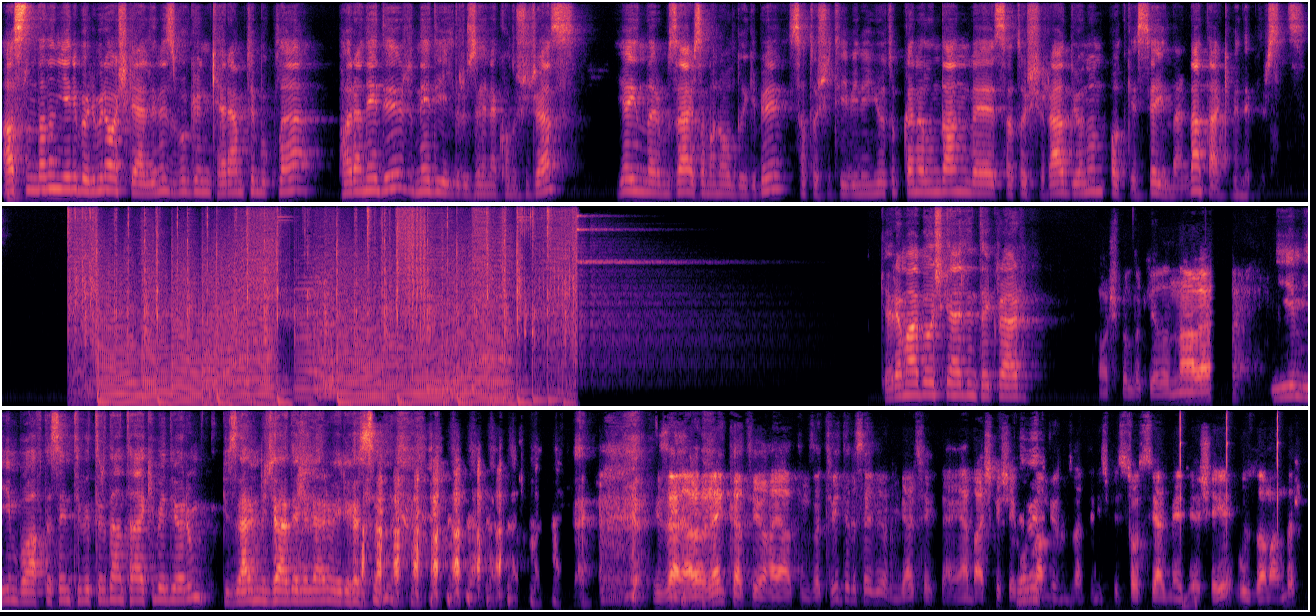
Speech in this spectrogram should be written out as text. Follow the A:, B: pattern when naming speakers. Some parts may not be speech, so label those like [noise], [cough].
A: Aslında'nın yeni bölümüne hoş geldiniz. Bugün Kerem Tibuk'la para nedir, ne değildir üzerine konuşacağız. Yayınlarımızı her zaman olduğu gibi Satoshi TV'nin YouTube kanalından ve Satoshi Radyo'nun podcast yayınlarından takip edebilirsiniz. Kerem abi hoş geldin tekrar.
B: Hoş bulduk Yalın. Ne haber?
A: İyiyim iyiyim. Bu hafta seni Twitter'dan takip ediyorum. Güzel mücadeleler veriyorsun. [laughs]
B: Güzel. Ara renk katıyor hayatımıza. Twitter'ı seviyorum gerçekten. Yani başka şey evet. kullanmıyorum zaten. Hiçbir sosyal medya şeyi uzun zamandır.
